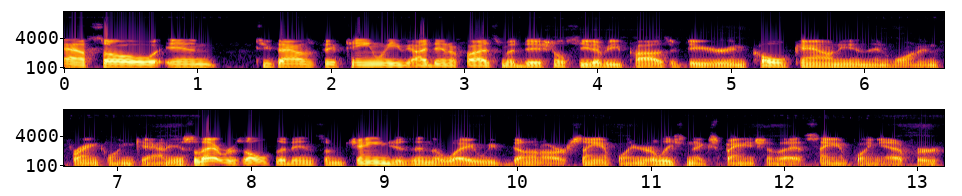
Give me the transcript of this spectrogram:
Yeah, so in 2015, we identified some additional CWD positive deer in Cole County and then one in Franklin County. So that resulted in some changes in the way we've done our sampling, or at least an expansion of that sampling effort.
